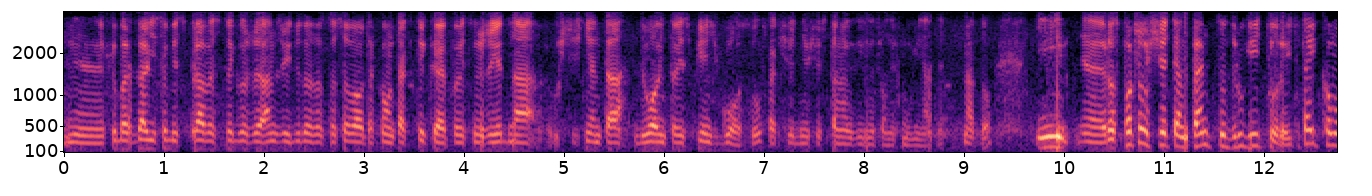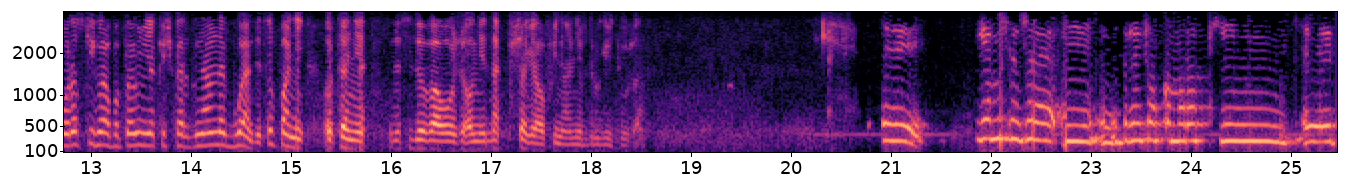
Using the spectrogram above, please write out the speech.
E, Chyba zdali sobie sprawę z tego, że Andrzej Duda zastosował taką taktykę, powiedzmy, że jedna uściśnięta dłoń to jest pięć głosów, tak średnio się w Stanach Zjednoczonych mówi na, na to. I e, rozpoczął się ten pęd do drugiej tury. I tutaj Komorowski chyba popełnił jakieś kardynalne błędy. Co w Pani ocenie decydowało, że on jednak przegrał finalnie w drugiej turze? Y, Ja myślę, że mm, Bronisław Komorowski y,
